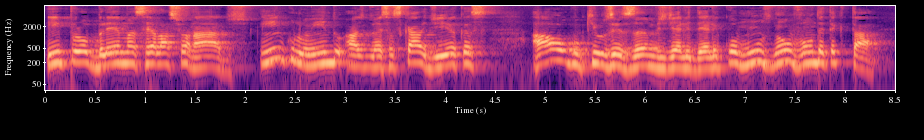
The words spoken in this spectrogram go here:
e problemas relacionados, incluindo as doenças cardíacas, algo que os exames de LDL comuns não vão detectar.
